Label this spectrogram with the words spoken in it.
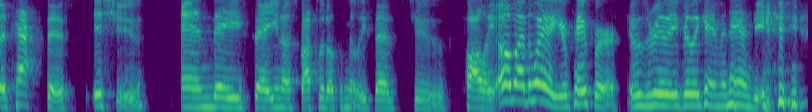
attack this issue and they say, you know, Spotswood ultimately says to Pauli, "Oh, by the way, your paper, it was really, really came in handy."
